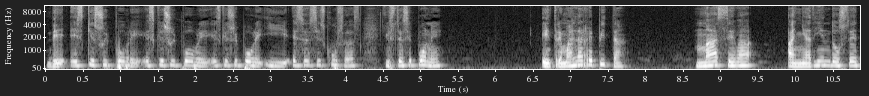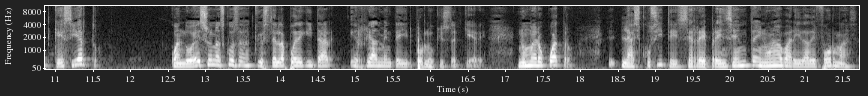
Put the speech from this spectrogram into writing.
de es que soy pobre, es que soy pobre, es que soy pobre y esas excusas que usted se pone, entre más la repita, más se va añadiendo usted que es cierto. Cuando es una excusa que usted la puede quitar y realmente ir por lo que usted quiere. Número cuatro, la excusitis se representa en una variedad de formas,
